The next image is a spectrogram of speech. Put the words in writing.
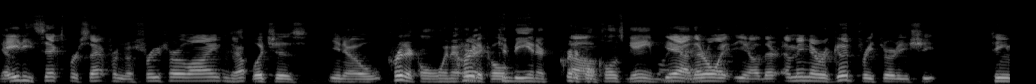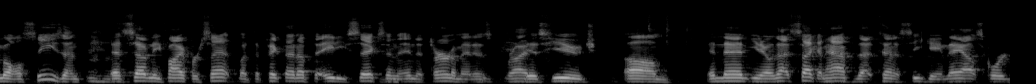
Yep. 86% from the free throw line, Yep. which is you know, critical when it, when it can be in a critical Um, close game. Like yeah, that. they're only you know they're I mean they're a good free throw sheet team all season Mhm. at 75%, but to pick that up to 86 in, in the tournament is right. is huge. Um, and then you know that second half of that Tennessee game, they outscored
